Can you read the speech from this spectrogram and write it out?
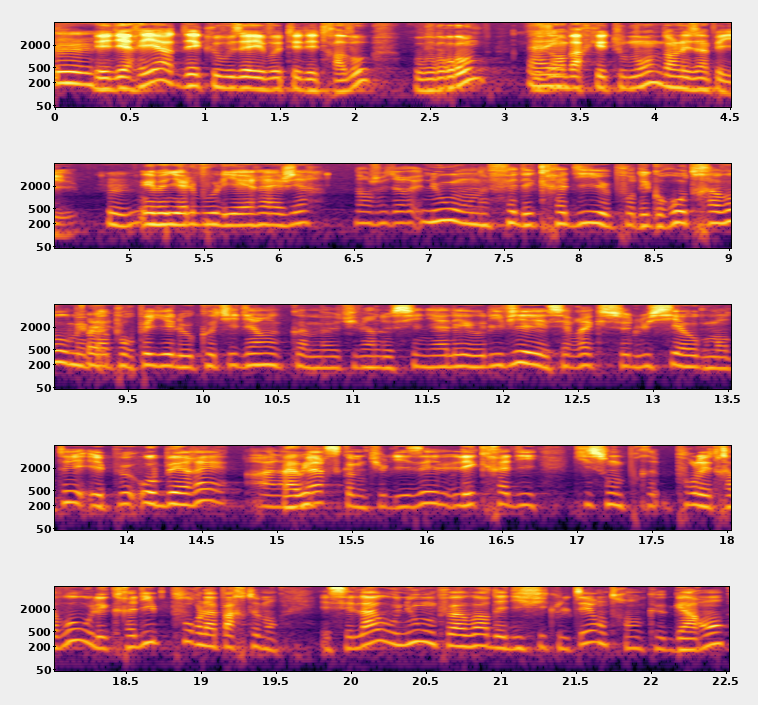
Hmm. Et derrière, dès que vous avez voté des travaux, vous, bah embarquez tout le monde dans les impayés. Hmm. Emmanuel, vous vouliez réagir? Non, je veux dire, nous, on a fait des crédits pour des gros travaux, mais pas pour payer le quotidien, comme tu viens de le signaler, Olivier. Et c'est vrai que celui-ci a augmenté et peut obérer, à bah l'inverse, comme tu le disais, les crédits qui sont pour les travaux ou les crédits pour l'appartement. Et c'est là où nous, on peut avoir des difficultés en tant que garant,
